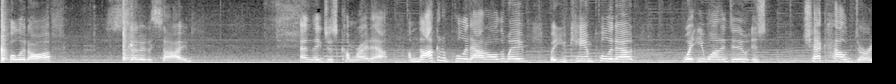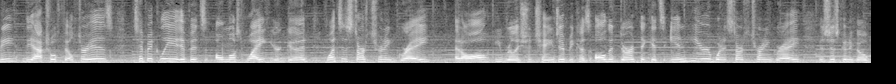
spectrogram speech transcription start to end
pull it off, set it aside, and they just come right out. I'm not gonna pull it out all the way, but you can pull it out. What you wanna do is check how dirty the actual filter is. Typically, if it's almost white, you're good. Once it starts turning gray at all, you really should change it because all the dirt that gets in here when it starts turning gray is just gonna go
